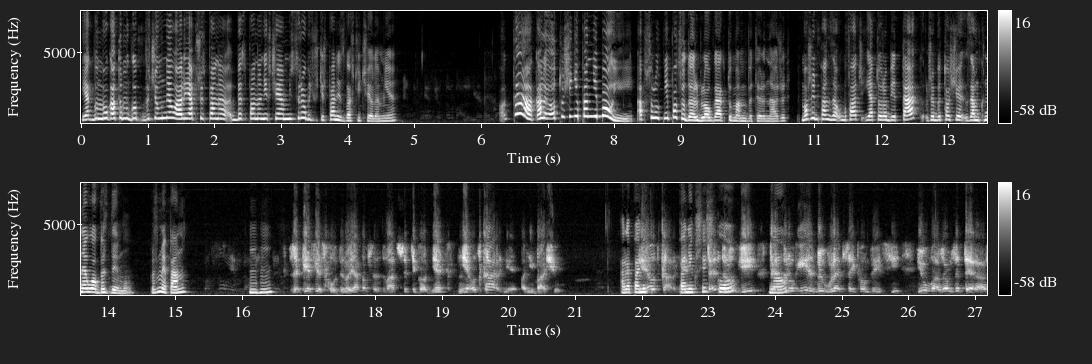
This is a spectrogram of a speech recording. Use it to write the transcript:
Jakbym mogła, to bym go wyciągnęła, ale ja przez pana, bez pana nie chciałam nic robić. Przecież pan jest właścicielem, nie? O, tak, ale o to się nie pan nie boi. Absolutnie po co do Elbloga, jak tu mamy weterynarzy? Może mi pan zaufać, ja to robię tak, żeby to się zamknęło bez dymu. Rozumie pan? Że pies jest chudy. No ja to przez 2-3 tygodnie nie odkarmię, pani Basiu. Ale panie, nie odkarmię. panie Krzyśku, Ten drugi, ten no. drugi jest, był w lepszej kondycji i uważam, że teraz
